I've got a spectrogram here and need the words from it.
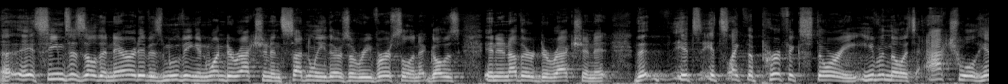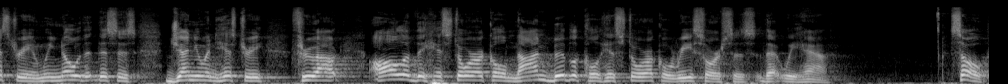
Uh, it seems as though the narrative is moving in one direction and suddenly there's a reversal and it goes in another direction. It, it's, it's like the perfect story, even though it's actual history, and we know that this is genuine history throughout all of the historical, non biblical historical resources that we have. So,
